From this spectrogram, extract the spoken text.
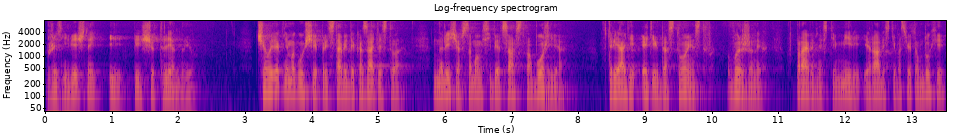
в жизни вечной, и пищу тленную – Человек, не могущий представить доказательства наличия в самом себе Царства Божье, в триаде этих достоинств, выраженных в праведности, мире и радости во Святом Духе,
